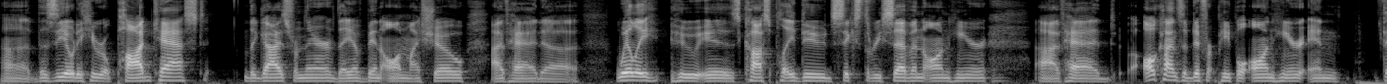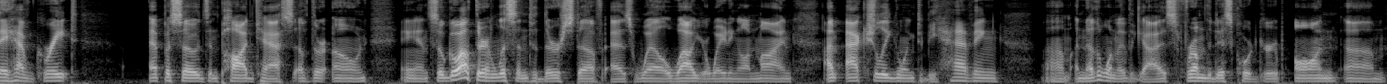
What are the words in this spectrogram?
uh, the Zeo to Hero podcast. The guys from there, they have been on my show. I've had uh, Willie, who is cosplay dude six three seven, on here. I've had all kinds of different people on here, and they have great episodes and podcasts of their own. And so go out there and listen to their stuff as well while you're waiting on mine. I'm actually going to be having um, another one of the guys from the Discord group on. Um,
